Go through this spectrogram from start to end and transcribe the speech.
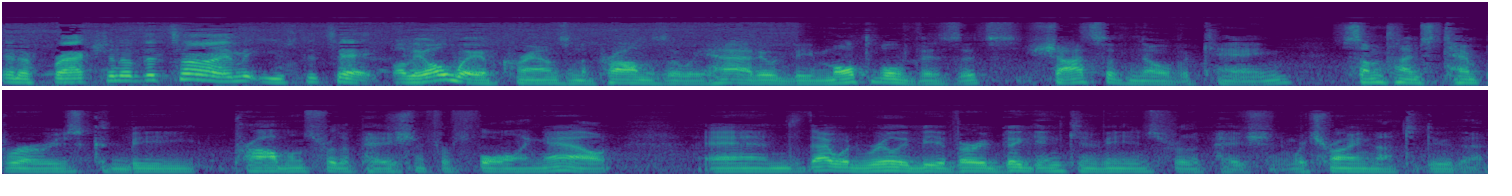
in a fraction of the time it used to take. Well, the old way of crowns and the problems that we had, it would be multiple visits, shots of Novocaine. Sometimes temporaries could be problems for the patient for falling out, and that would really be a very big inconvenience for the patient. We're trying not to do that.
